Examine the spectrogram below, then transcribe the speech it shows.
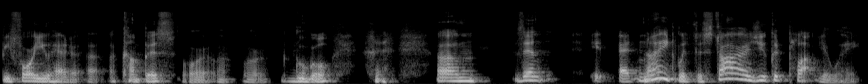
before you had a, a compass or, or, Google, um, then it, at night with the stars, you could plot your way.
